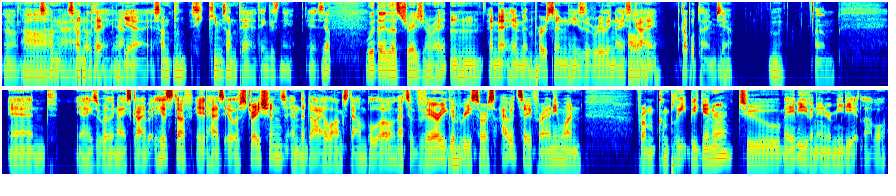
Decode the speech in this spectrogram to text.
Um, Ah, Sun, yeah, I know Suntae. that, yeah. Yeah, Sun, Kim Suntae, I think his name is. Yep. With the Uh, illustration, right? hmm I met him in Mhm. person. He's a really nice Oh. guy. A couple times, yeah. Mm. Um, and yeah, he's a really nice guy. But his stuff it has illustrations and the dialogues down below. That's a very good Mhm. resource. I would say for anyone from complete beginner to maybe even intermediate level,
